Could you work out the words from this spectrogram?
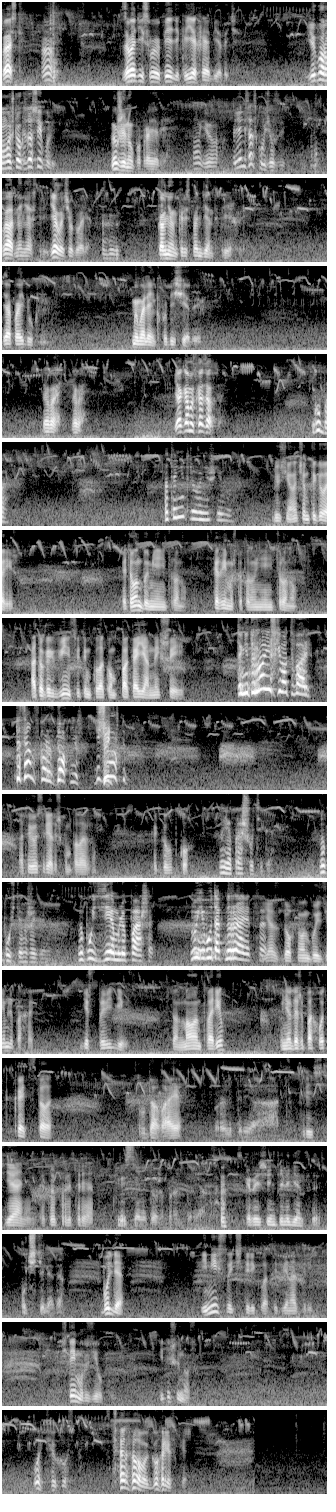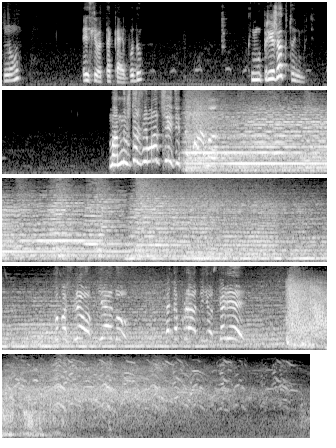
Васька, А? заводи свою педик и ехай обедать. Егор, мы ж только засыпали. Ну, жену попроведай. Ну, я. Я не соскучился. Ладно, не остри, делай, что говорят. Ко мне он корреспонденты приехали. Я пойду к ним. Мы маленько побеседуем. Давай, давай. Я кому сказал-то? Губа. А ты не тронешь его. Люсьен, о чем ты говоришь? Это он бы меня не тронул. Скажи ему, чтобы он меня не тронул. А то как двинет святым кулаком по окаянной шее. Ты не тронешь его, тварь! Ты сам скоро сдохнешь! Да чего ж ты... А то его с рядышком положу. Как голубков. Ну, я прошу тебя. Ну, пусть он живет. Ну, пусть землю пашет. Ну, ему так нравится. Я сдохну, он будет землю пахать. Где же справедливость? Что он мало натворил? У него даже походка какая-то стала. Трудовая. Пролетариат. Крестьянин. Какой пролетариат? Крестьяне тоже пролетариат. Скажи, еще интеллигенция. Учителя, да? Бульдя, имеешь свои четыре класса и две ноздри? Читай Мурзилку и дыши носом. Ой ты, Господи. Здорово, горюшка. Ну, если вот такая буду. К нему приезжал кто-нибудь? Мам, ну что ж вы молчите-то, мама? Губошлеп, еду! Это брат ее, скорей!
